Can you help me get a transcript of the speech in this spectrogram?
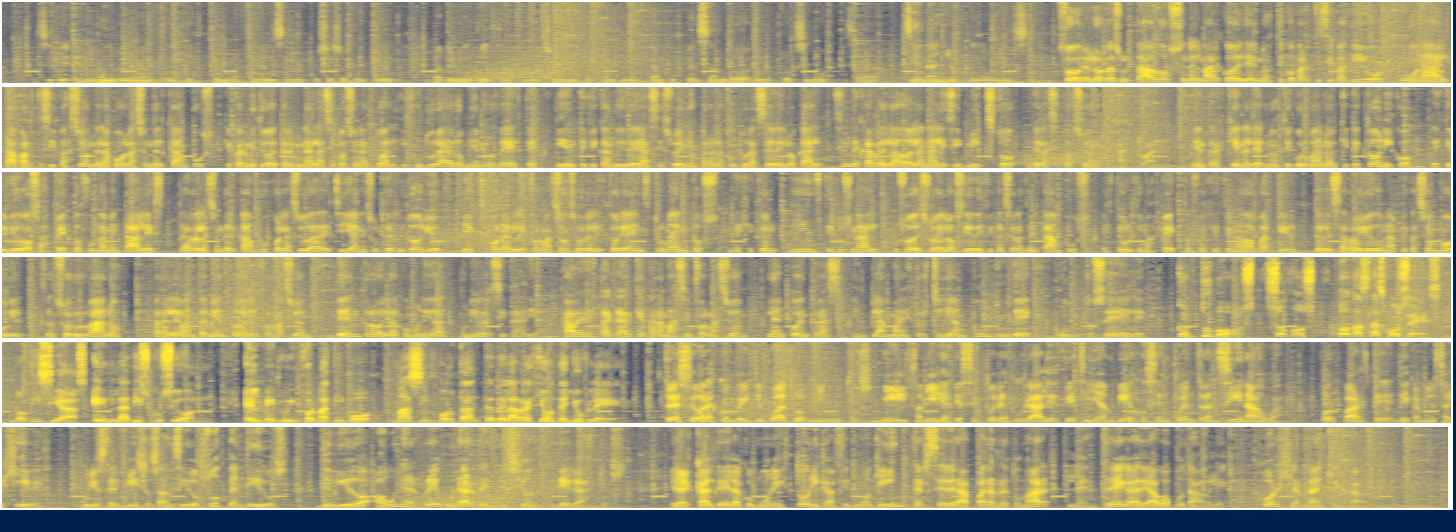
Así que es muy relevante que estemos finalizando el proceso porque va a permitir transformación importante en el campus pensando en los próximos quizá 100 años de la universidad. Sobre los resultados, en el marco del diagnóstico participativo hubo una alta participación de la población del campus que permitió determinar la situación actual y futura de los miembros de este, identificando ideas y sueños para la futura sede local, sin dejar de lado el análisis mixto de la situación actual. Mientras que en el diagnóstico urbano arquitectónico describió dos aspectos fundamentales la relación del campus con la ciudad de Chillán y su territorio y exponer la información sobre la historia de instrumentos de gestión institucional, uso de suelos y edificaciones del campus. Este último aspecto fue gestionado a partir del desarrollo de una aplicación móvil sensor urbano para el levantamiento de la información dentro de la comunidad universitaria. Cabe destacar que para más información la encuentras en planmaestrochillán.udec.cl. Con tu voz somos todas las voces. Noticias en la discusión. El medio informativo más importante de la región de Ñuble. 13 horas con 24 minutos. Mil familias de sectores rurales de Chillán Viejo se encuentran sin agua por parte de Camiones Aljibes, cuyos servicios han sido suspendidos debido a una irregular rendición de gastos. El alcalde de la comuna histórica afirmó que intercederá para retomar la entrega de agua potable. Jorge Hernán Quijado.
